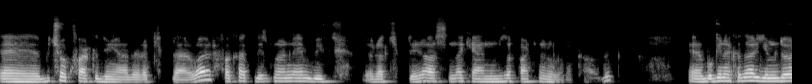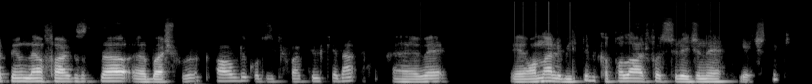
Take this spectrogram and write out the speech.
Ee, Birçok farklı dünyada rakipler var. Fakat biz bunların en büyük rakipleri aslında kendimize partner olarak aldık. Ee, bugüne kadar 24 binden fazla e, başvuru aldık. 32 farklı ülkeden e, ve e, onlarla birlikte bir kapalı alfa sürecine geçtik.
